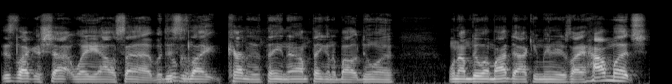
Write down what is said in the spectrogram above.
this is like a shot way outside, but this is like kind of the thing that I'm thinking about doing when I'm doing my documentaries. Like, how much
